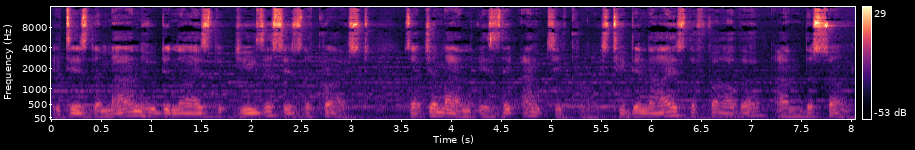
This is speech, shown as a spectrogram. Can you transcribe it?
It is the man who denies that Jesus is the Christ. Such a man is the Antichrist. He denies the Father and the Son.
